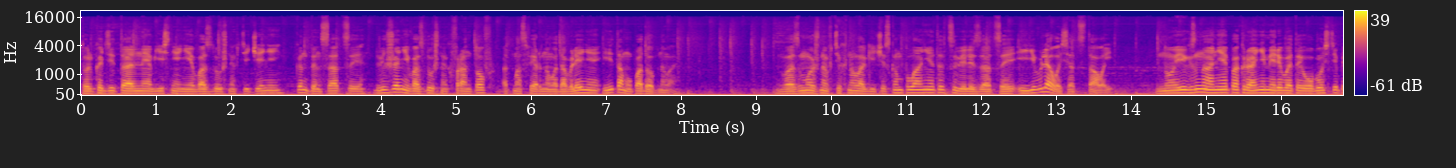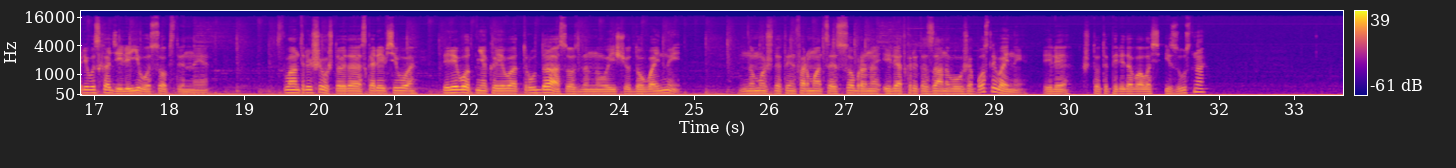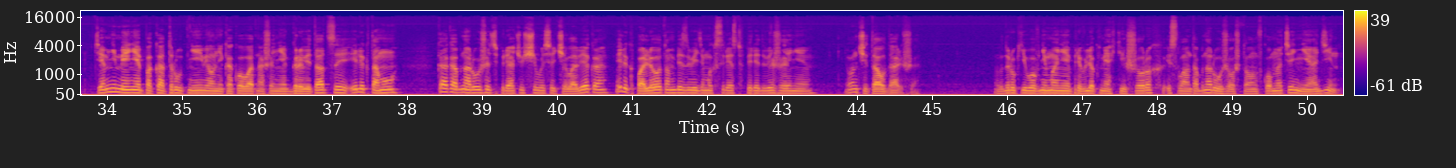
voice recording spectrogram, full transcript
Только детальные объяснения воздушных течений, конденсации, движений воздушных фронтов, атмосферного давления и тому подобного – Возможно, в технологическом плане эта цивилизация и являлась отсталой, но их знания, по крайней мере в этой области, превосходили его собственные. Слант решил, что это, скорее всего, перевод некоего труда, созданного еще до войны. Но может эта информация собрана или открыта заново уже после войны? Или что-то передавалось из устно? Тем не менее, пока труд не имел никакого отношения к гравитации или к тому, как обнаружить прячущегося человека или к полетам без видимых средств передвижения. Он читал дальше. Вдруг его внимание привлек мягкий шорох, и Слант обнаружил, что он в комнате не один.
